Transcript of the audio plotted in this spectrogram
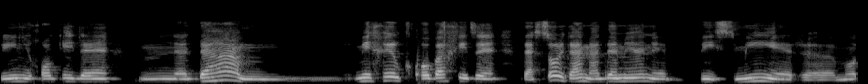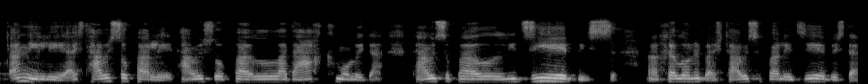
ვინ იყო კიდე და მიხეილ კობახიძე და სწორედ ამ ადამიანები ვის მიერ მოტანილი ეს თავისუფალი თავისუფალად აღქმული და თავისუფალი ძიების ხელოვნებაში თავისუფალი ძიების და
